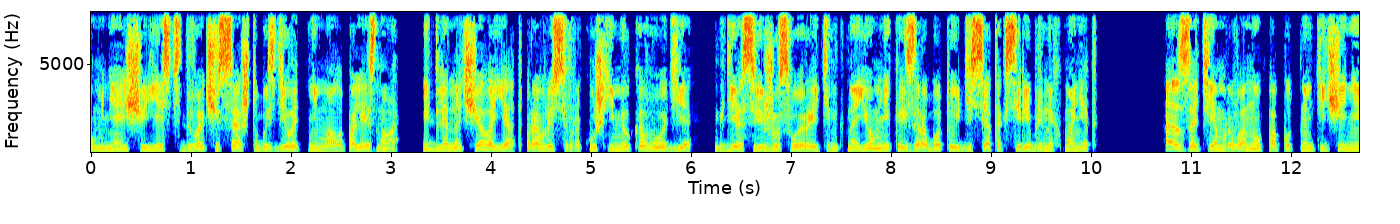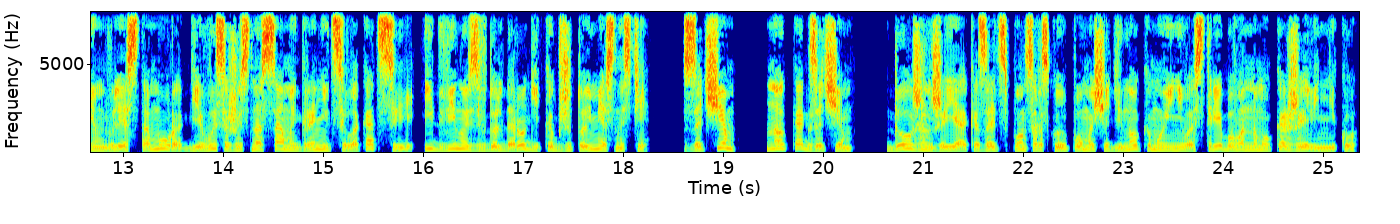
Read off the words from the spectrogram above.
У меня еще есть два часа, чтобы сделать немало полезного. И для начала я отправлюсь в ракушье мелководье, где освежу свой рейтинг наемника и заработаю десяток серебряных монет а затем рвану попутным течением в лес Тамура, где высажусь на самой границе локации и двинусь вдоль дороги к обжитой местности. Зачем? Но как зачем? Должен же я оказать спонсорскую помощь одинокому и невостребованному кожевеннику.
